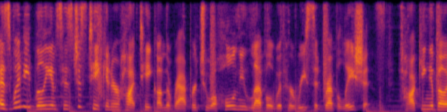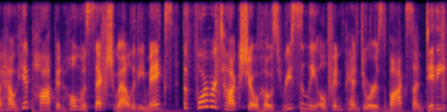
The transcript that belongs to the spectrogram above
as Wendy Williams has just taken her hot take on the rapper to a whole new level with her recent revelations. Talking about how hip-hop and homosexuality mix, the former talk show host recently opened Pandora's box on Diddy,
